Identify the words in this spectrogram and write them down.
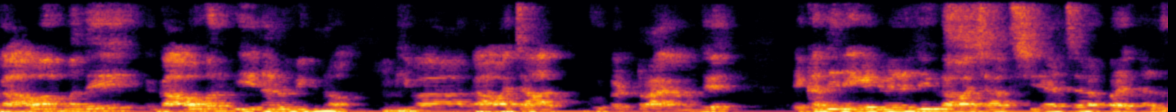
गावामध्ये गावावर येणारं विघ्न. किंवा गावाच्या आत ट्राय म्हणजे एखादी निगेटिव्ह एनर्जी गावाच्या आत शिरायचा प्रयत्न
